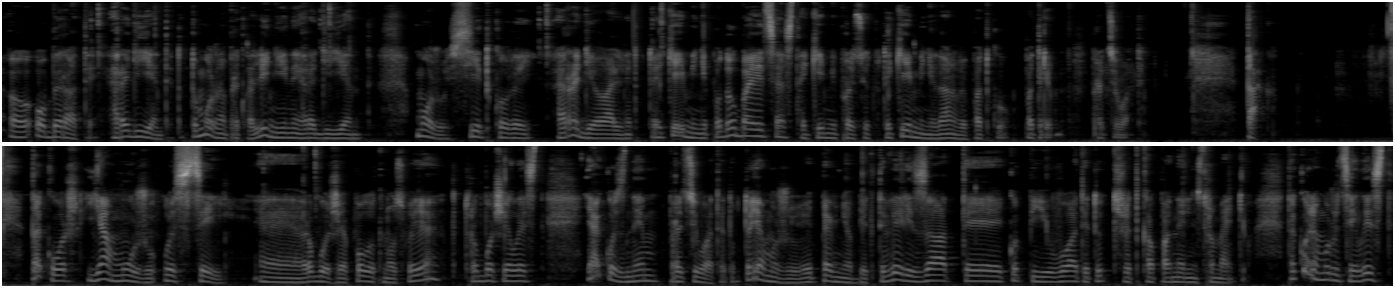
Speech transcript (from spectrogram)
е, обирати градієнти. Тобто можна, наприклад, лінійний градієнт, можу сітковий, радіальний, тобто який мені подобається, з таким і працюю. Тобто, який мені в даному випадку потрібно працювати. Так. Також я можу ось цей робоче полотно своє, робочий лист, якось з ним працювати. Тобто я можу певні об'єкти вирізати, копіювати, тут така панель інструментів. Також я можу цей лист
